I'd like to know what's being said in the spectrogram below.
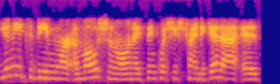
"You need to be more emotional," and I think what she's trying to get at is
